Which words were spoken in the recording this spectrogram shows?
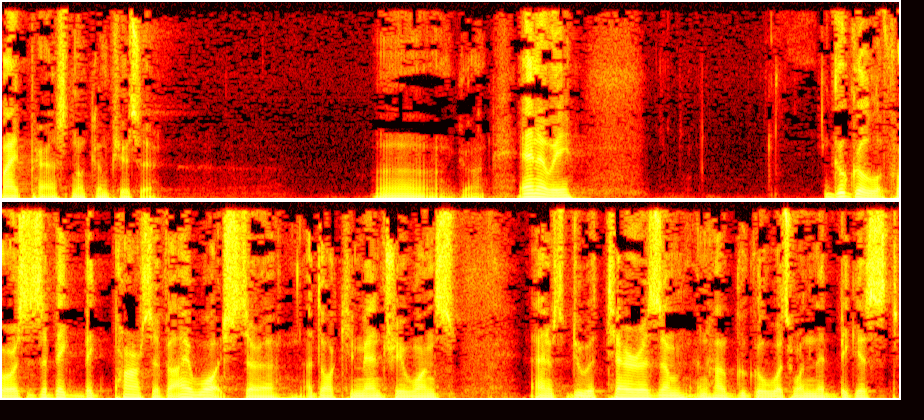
My personal computer. Oh, God. Anyway, Google, of course, is a big, big part of it. I watched a, a documentary once and it's to do with terrorism and how Google was one of the biggest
